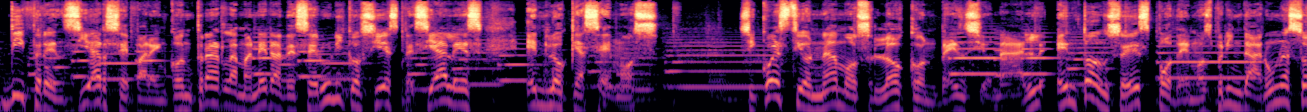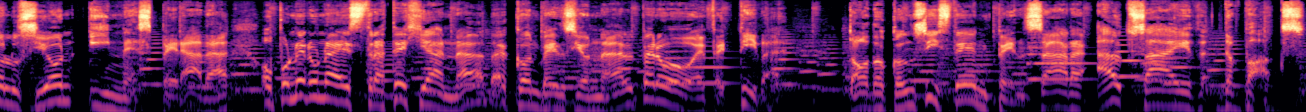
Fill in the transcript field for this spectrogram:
diferenciarse para encontrar la manera de ser únicos y especiales en lo que hacemos. Si cuestionamos lo convencional, entonces podemos brindar una solución inesperada o poner una estrategia nada convencional pero efectiva. Todo consiste en pensar outside the box.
